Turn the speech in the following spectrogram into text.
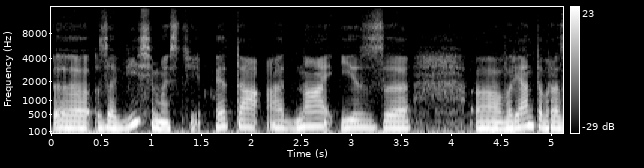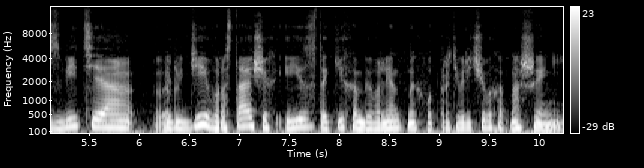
э, зависимости – это одна из э, вариантов развития людей, вырастающих из таких амбивалентных, вот противоречивых отношений.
